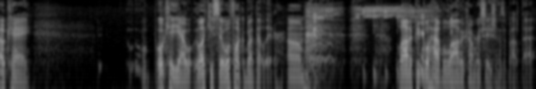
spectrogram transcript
okay, okay, yeah. Like you said, we'll talk about that later. Um, a lot of people have a lot of conversations about that.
